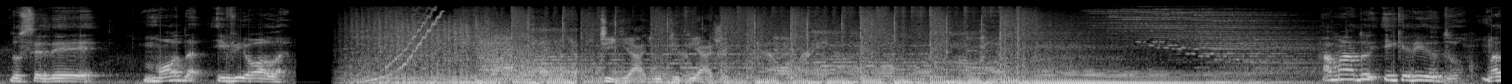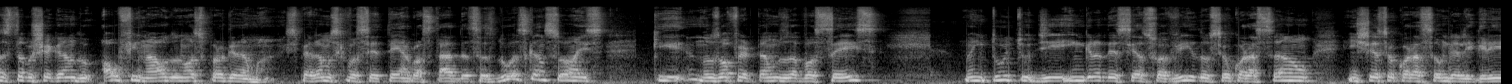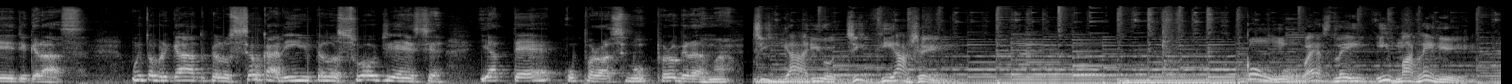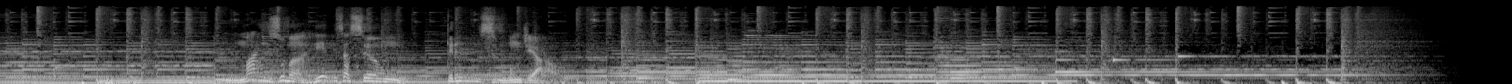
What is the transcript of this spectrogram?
do CD Moda e Viola. Diário de viagem. Amado e querido, nós estamos chegando ao final do nosso programa. Esperamos que você tenha gostado dessas duas canções que nos ofertamos a vocês no intuito de engrandecer a sua vida, o seu coração, encher seu coração de alegria e de graça. Muito obrigado pelo seu carinho e pela sua audiência e até o próximo programa. Diário de Viagem. Com Wesley e Marlene. Mais uma realização transmundial.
